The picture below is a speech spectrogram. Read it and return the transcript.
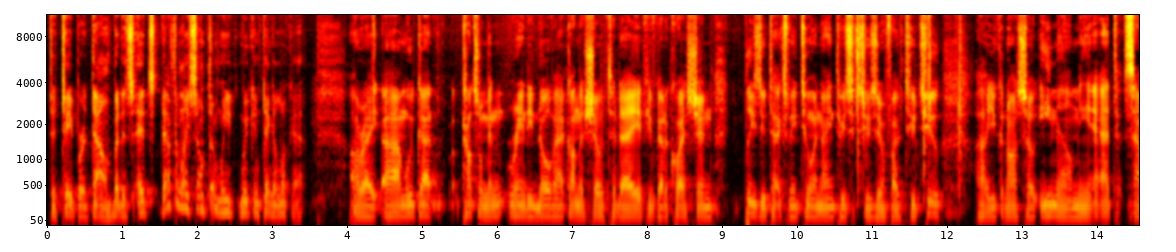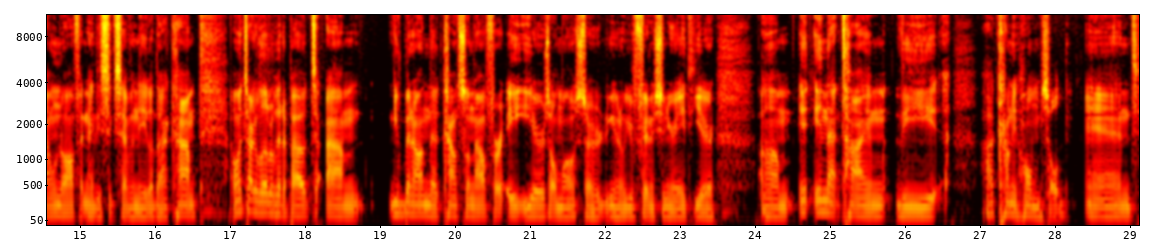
to taper it down. But it's it's definitely something we we can take a look at. All right. Um, we've got Councilman Randy Novak on the show today. If you've got a question, please do text me 219-362-0522. Uh, you can also email me at soundoff at 967theeagle.com. I want to talk a little bit about um, you've been on the council now for eight years almost, or you know you're finishing your eighth year. Um, in, in, that time, the uh, county home sold, and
